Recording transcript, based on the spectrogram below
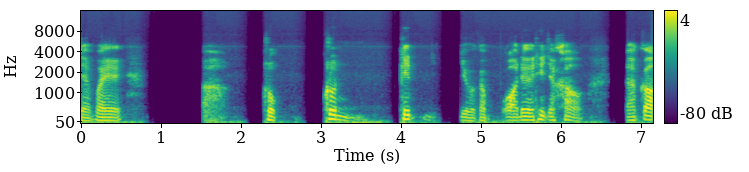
แต่ไปคลุกคลุ่นพิษอยู่กับออเดอร์ที่จะเข้า แล้วก็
